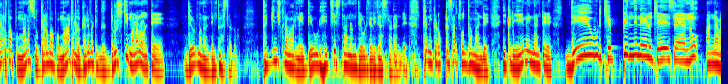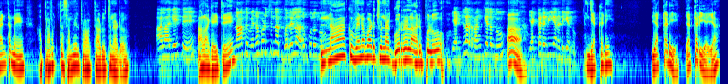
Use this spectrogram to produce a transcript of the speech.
గర్వపు మనసు గర్వపు మాటలు గర్వట దృష్టి మనలో ఉంటే దేవుడు మనల్ని దింపేస్తాడు. తగ్గించుకున్న వారిని దేవుడు హెచ్చిస్తానని దేవుడు తెలియజేస్తున్నాడండి. కానీ ఇక్కడ ఒక్కసారి చూద్దామండి. ఇక్కడ ఏమైందంటే దేవుడు చెప్పింది నేను చేశాను అన్న వెంటనే ఆ ప్రవక్త సమయంలో ప్రవక్త అడుగుతున్నాడు అలాగైతే అలాగైతే నాకు వినబడుచున్న గొర్రెల అరుపులను నాకు వినబడుచున్న గొర్రెల అరుపులు ఎడ్ల రంకెలను ఎక్కడివి అని అడిగాను. ఎక్కడి? ఎక్కడి? ఎక్కడి అయ్యా?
